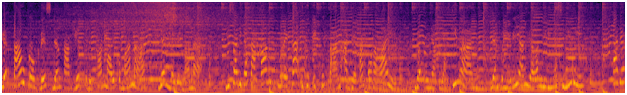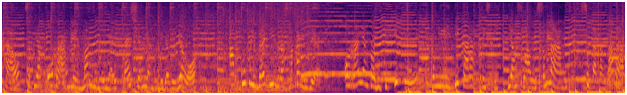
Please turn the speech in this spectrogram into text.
gak tahu progres dan target ke depan mau ke mana dan bagaimana. Bisa dikatakan mereka ikut-ikutan ajakan orang lain, gak punya keyakinan dan pendirian dalam dirinya sendiri. Padahal setiap orang memang mempunyai passion yang berbeda-beda loh. Aku pribadi merasakan nih ya, orang yang produktif itu memiliki karakteristik yang selalu senang, suka tantangan,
